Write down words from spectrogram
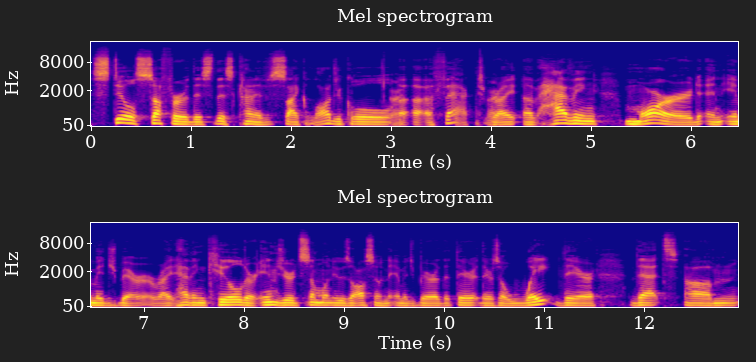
still suffer this this kind of psychological right. uh, effect, right. right. of having marred an image bearer, right, having killed or injured someone who's also an image bearer. That there there's a weight there that um,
